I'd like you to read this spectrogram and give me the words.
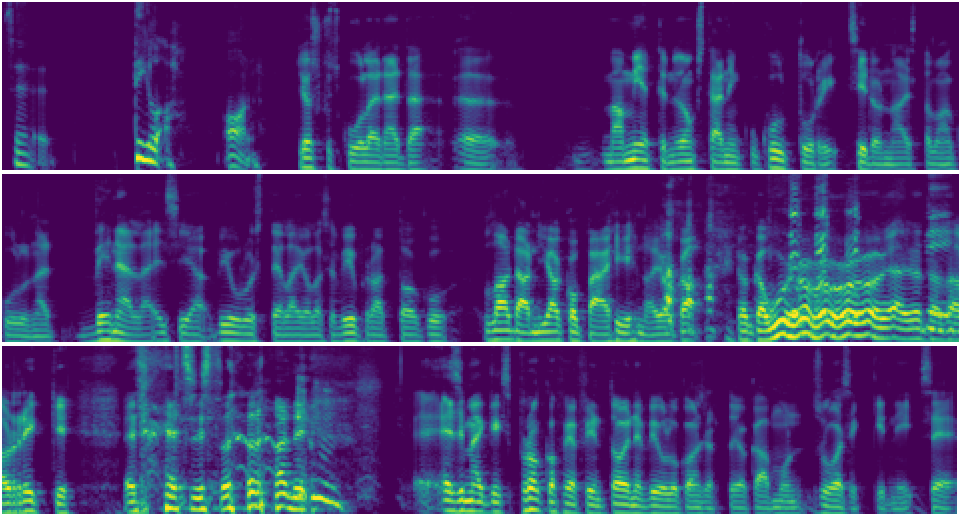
se tila on. Joskus kuulee näitä, ö, mä oon miettinyt, onko tämä niinku kulttuurisidonnaista. Mä oon kuullut näitä venäläisiä viulusteilla, jolla se vibraatto on kuin ladan jakopäähihna, joka, joka tota on rikki. Et, et siis, tota, niin, esimerkiksi Prokofievin toinen viulukonsertto, joka on mun suosikki, niin se,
